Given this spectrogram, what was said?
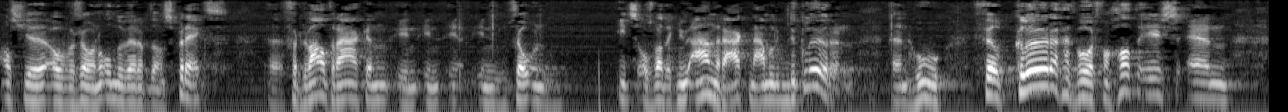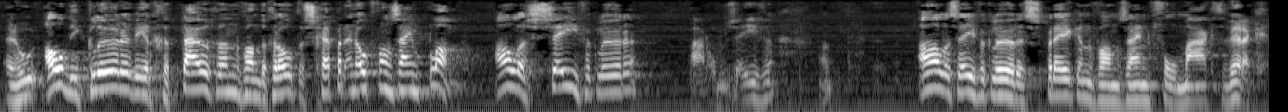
als je over zo'n onderwerp dan spreekt, uh, verdwaald raken in, in, in, in zo'n iets als wat ik nu aanraak, namelijk de kleuren. En hoe veelkleurig het woord van God is en, en hoe al die kleuren weer getuigen van de grote schepper en ook van zijn plan. Alle zeven kleuren, waarom zeven? Alle zeven kleuren spreken van zijn volmaakt werk.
